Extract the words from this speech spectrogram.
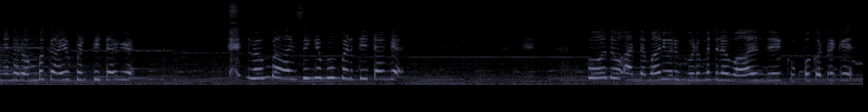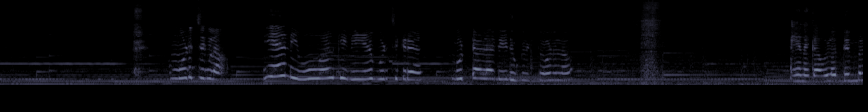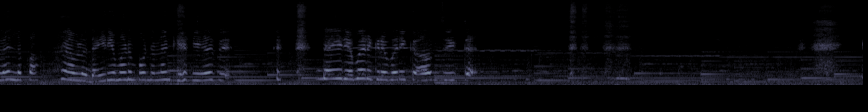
அவங்க என்ன ரொம்ப காயப்படுத்திட்டாங்க. ரொம்ப அசிங்கமும் படுத்திட்டாங்க. போதும் அந்த மாதிரி ஒரு குடும்பத்துல வாழ்ந்து குப்பை கொட்டுருக்கு முடிச்சுக்கலாம். ஏன் நீ உன் வாழ்க்கை நீ ஏன் முடிச்சுக்கிற? முட்டாளா நீ உங்களுக்கு தோணலாம். எனக்கு அவ்வளவு தெம்பலாம் இல்லப்பா. அவ்வளவு தைரியமான பொண்ணெல்லாம் கிடையாது. தைரியமா இருக்கிற மாதிரி காமிச்சுக்கிட்டேன்.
